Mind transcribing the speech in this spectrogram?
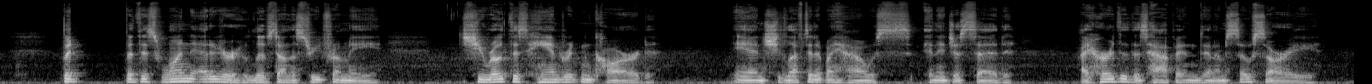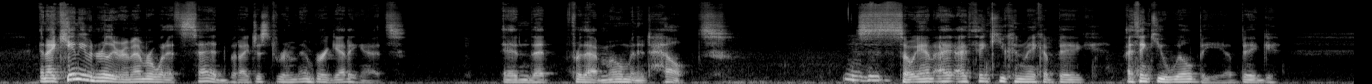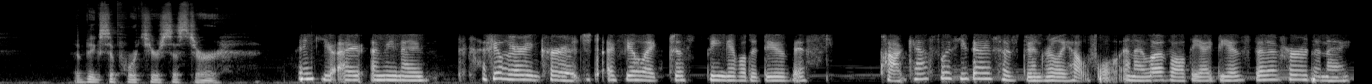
But but this one editor who lives down the street from me, she wrote this handwritten card and she left it at my house and it just said, I heard that this happened and I'm so sorry. And I can't even really remember what it said, but I just remember getting it. And that for that moment it helped. Mm-hmm. So, Anne, I, I think you can make a big, I think you will be a big, a big support to your sister. Thank you. I, I mean, I, I feel very encouraged. I feel like just being able to do this podcast with you guys has been really helpful. And I love all the ideas that I've heard. And I,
